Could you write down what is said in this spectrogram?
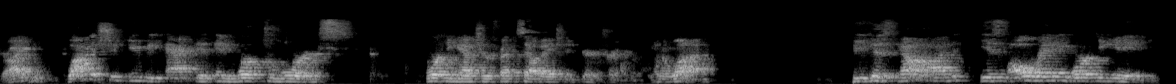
Right? Why should you be active and work towards working out your salvation if you're a? You know why? Because God is already working it in.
